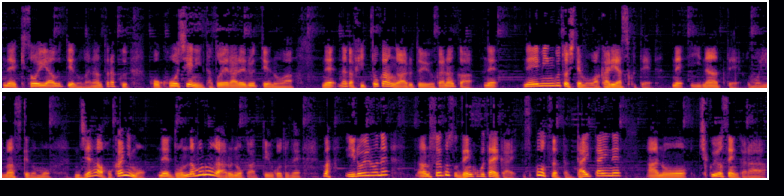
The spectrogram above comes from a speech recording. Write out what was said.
ね、競い合うっていうのがなんとなく、こう甲子園に例えられるっていうのは、ね、なんかフィット感があるというか、なんかね、ネーミングとしてもわかりやすくて、ね、いいなって思いますけども、じゃあ他にもね、どんなものがあるのかっていうことで、まあ、いろいろね、あの、それこそ全国大会、スポーツだったら大体ね、あの、地区予選から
